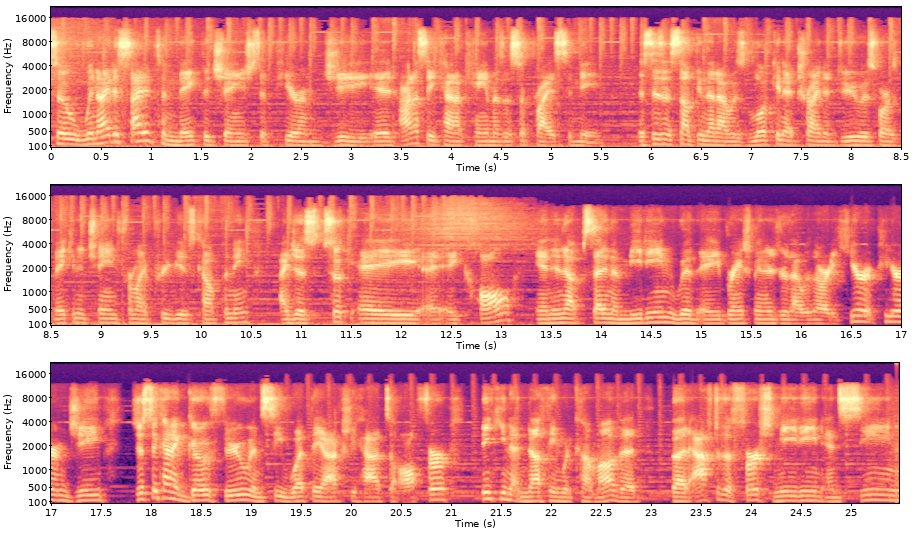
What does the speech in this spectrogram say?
So when I decided to make the change to PRMG, it honestly kind of came as a surprise to me. This isn't something that I was looking at trying to do as far as making a change for my previous company. I just took a, a, call and ended up setting a meeting with a branch manager that was already here at PRMG just to kind of go through and see what they actually had to offer, thinking that nothing would come of it. But after the first meeting and seeing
